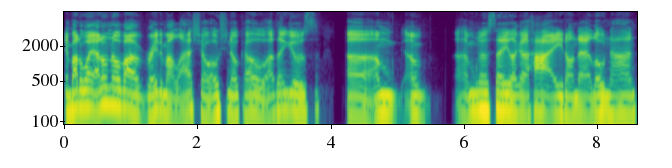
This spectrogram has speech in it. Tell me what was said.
and by the way, I don't know if I rated my last show Oshi no Ko. I think it was uh, I'm I'm I'm gonna say like a high eight on that, low nine.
